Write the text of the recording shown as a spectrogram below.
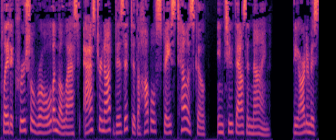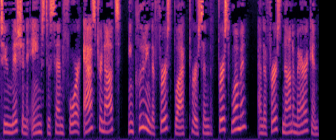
played a crucial role in the last astronaut visit to the Hubble Space Telescope in 2009. The Artemis II mission aims to send four astronauts, including the first black person, the first woman, and the first non-American,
